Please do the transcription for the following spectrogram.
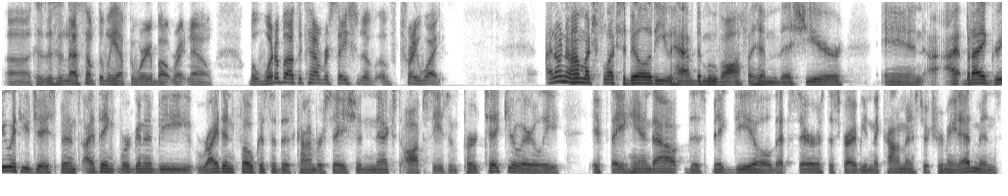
because uh, this is not something we have to worry about right now. But what about the conversation of, of Tre White? I don't know how much flexibility you have to move off of him this year. And I, but I agree with you, Jay Spence. I think we're going to be right in focus of this conversation next offseason, particularly if they hand out this big deal that Sarah's describing in the comments to Tremaine Edmunds,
